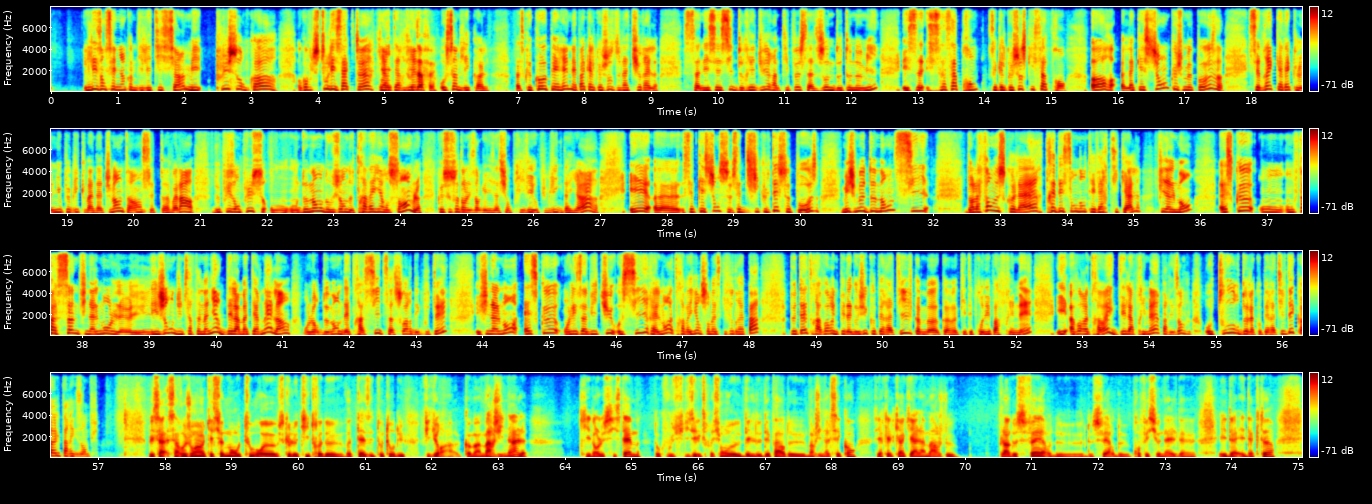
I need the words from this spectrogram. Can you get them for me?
les enseignants, comme dit Laetitia, mais plus encore, encore plus tous les acteurs qui interviennent au sein de l'école. Parce que coopérer n'est pas quelque chose de naturel. Ça nécessite de réduire un petit peu sa zone d'autonomie et ça, s'apprend. C'est quelque chose qui s'apprend. Or, la question que je me pose, c'est vrai qu'avec le New Public Management, hein, euh, voilà, de plus en plus, on, demande aux gens de travailler ensemble, que ce soit dans les organisations privées ou publiques d'ailleurs. Et euh, cette question, cette difficulté se pose. Mais je me demande si dans la forme scolaire, très descendante et verticale, finalement, est-ce que on, façonne finalement les gens d'une certaine manière dès la maternelle hein? On leur demande d'être assis, de s'asseoir, d'écouter. Et finalement, est-ce que on les habitue aussi réellement à travailler ensemble? Est-ce qu'il ne faudrait pas peut-être avoir une pédagogie coopérative comme, euh, comme, qui était prônée par Freinet et avoir un travail dès la primaire, par exemple, autour de la coopérative d'école, par exemple? Mais ça, rejoint un questionnement autour, euh, parce que le titre de votre thèse est autour du figure comme un marginal qui est dans le système. Donc vous utilisez l'expression euh, dès le départ de marginal séquent, c'est-à-dire quelqu'un qui est à la marge de plein de sphères, de, sphères de professionnels et d'acteurs,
